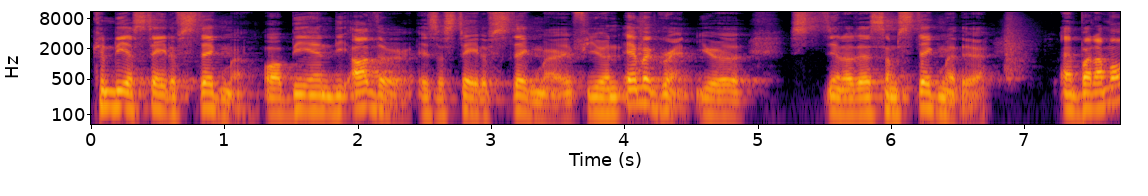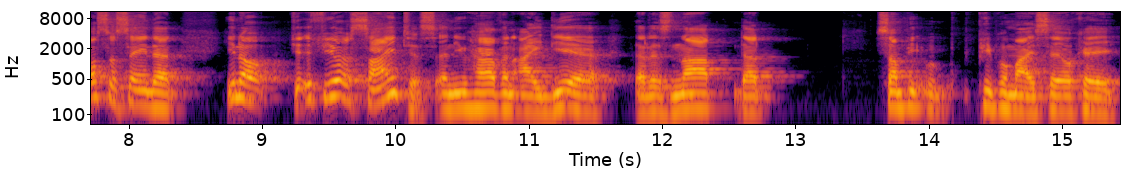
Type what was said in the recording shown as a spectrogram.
can be a state of stigma, or being the other is a state of stigma. If you're an immigrant, you're, you know, there's some stigma there. And but I'm also saying that you know, if you're a scientist and you have an idea that is not that some people people might say, okay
